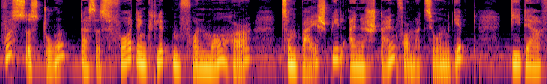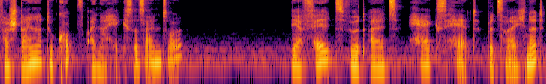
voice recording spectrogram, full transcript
Wusstest du, dass es vor den Klippen von Moher zum Beispiel eine Steinformation gibt, die der versteinerte Kopf einer Hexe sein soll? Der Fels wird als Hag's Head bezeichnet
